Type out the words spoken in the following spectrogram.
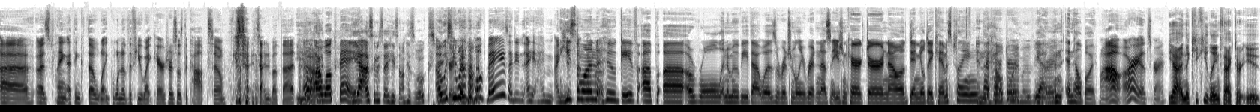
uh, was playing, I think, the like one of the few white characters as the cop. So excited about that. Oh, our woke bay. Yeah, I was going to say he's on his woke streak. Oh, was he right one of the woke bays? I didn't. I, I, I missed He's the that one memo. who gave up uh, a role in a movie that was originally written as an Asian character, and now Daniel Dae Kim is playing In that the character. Hellboy movie, Yeah, right? in, in Hellboy. Wow. All right, that's great. Yeah, and the KiKi Layne factor is,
